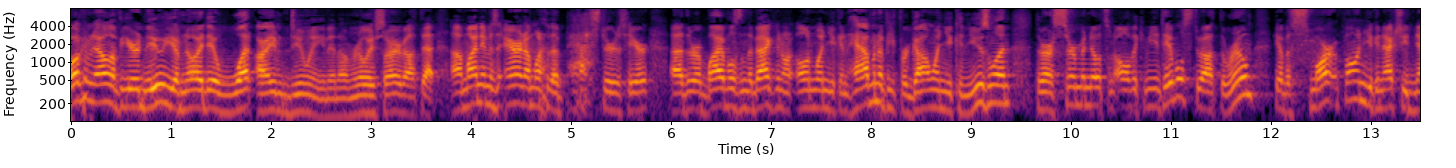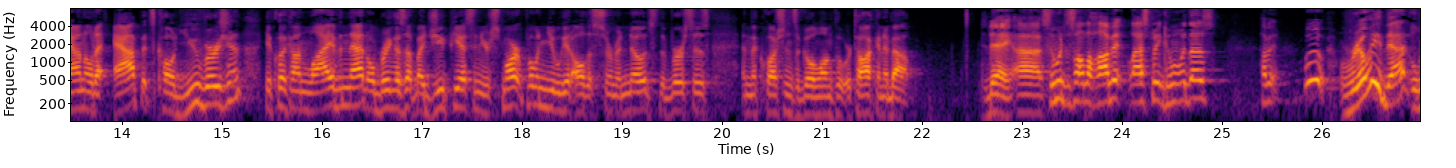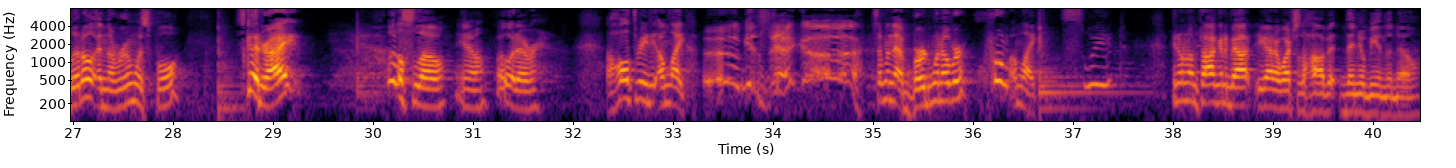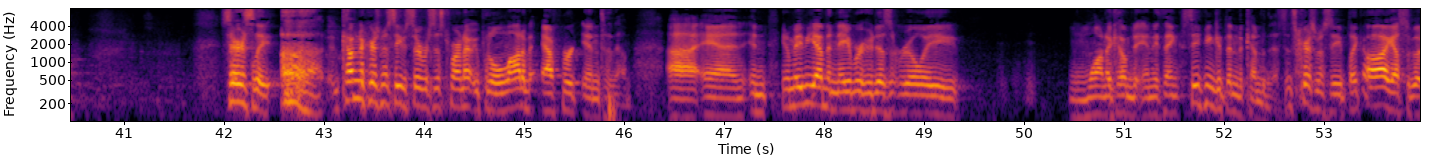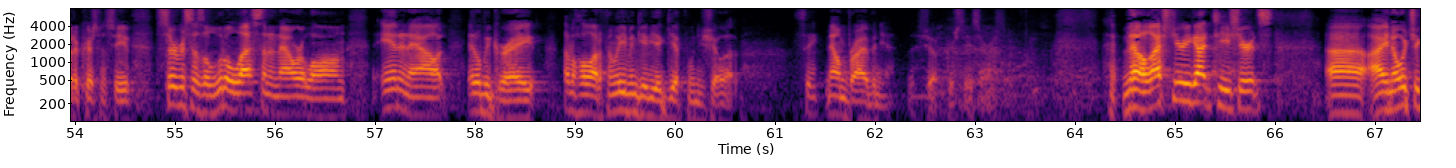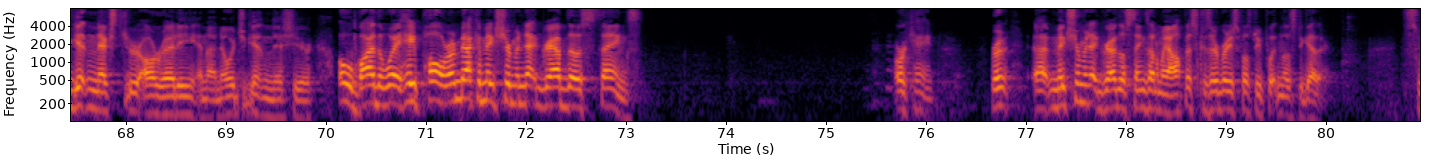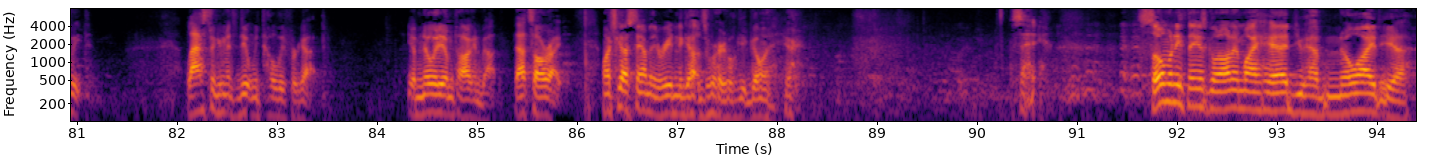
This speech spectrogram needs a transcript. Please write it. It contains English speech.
Welcome down. If you're new, you have no idea what I'm doing, and I'm really sorry about that. Uh, my name is Aaron. I'm one of the pastors here. Uh, there are Bibles in the back. If you don't own one, you can have one. If you forgot one, you can use one. There are sermon notes on all the communion tables throughout the room. If you have a smartphone, you can actually download an app. It's called YouVersion. You click on Live in that. It'll bring us up by GPS in your smartphone. You will get all the sermon notes, the verses, and the questions that go along with what we're talking about today. Uh, went to saw The Hobbit last week. Went with us? Hobbit? Woo. Really? That little? And the room was full? It's good, right? Little slow, you know, but whatever. The whole 3D, I'm like, oh, get sick. Uh. Someone that bird went over, whoom, I'm like, sweet. If you know what I'm talking about, you gotta watch The Hobbit, then you'll be in the know. Seriously, come to Christmas Eve services tomorrow night. We put a lot of effort into them. Uh, and, and, you know, maybe you have a neighbor who doesn't really want to come to anything, see if you can get them to come to this. It's Christmas Eve. Like, oh, I guess we'll go to Christmas Eve. Service is a little less than an hour long, in and out. It'll be great have a whole lot of fun. We even give you a gift when you show up. See, now I'm bribing you to show up Christy service. no, last year you got T-shirts. Uh, I know what you're getting next year already, and I know what you're getting this year. Oh, by the way, hey Paul, run back and make sure Manette grabbed those things. Or Kane, uh, make sure Manette grabbed those things out of my office because everybody's supposed to be putting those together. Sweet. Last week I meant to do it, and we totally forgot. You have no idea what I'm talking about. That's all right. Why don't you guys stand with me reading the God's Word? We'll get going here. Say, so many things going on in my head, you have no idea.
